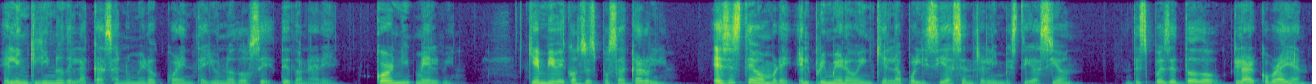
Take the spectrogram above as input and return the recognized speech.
El inquilino de la casa número 4112 de Donarell, Courtney Melvin, quien vive con su esposa Caroline. Es este hombre el primero en quien la policía centra la investigación. Después de todo, Clark O'Brien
